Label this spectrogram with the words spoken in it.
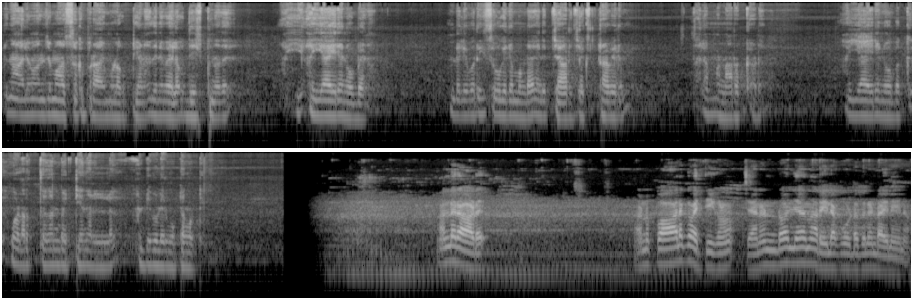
ഒരു നാലും അഞ്ച് മാസമൊക്കെ പ്രായമുള്ള കുട്ടിയാണ്. ഇതിന് വില ഉദ്ദേശിക്കുന്നത് അയ്യ- അയ്യായിരം രൂപയാണ്. ഡെലിവറി സൗകര്യമുണ്ട്. അതിന്റെ ചാർജ് എക്സ്ട്രാ വരും. സ്ഥലം മണ്ണാറക്കാട് അയ്യായിരം രൂപക്ക് വളർത്താൻ പറ്റിയ നല്ല അടിപൊളി ഒരു മുട്ടൻകുട്ടി. നല്ലൊരാട്. കാരണം പാലൊക്കെ വറ്റിക്കണം? ചേനുണ്ടോ ഉണ്ടോ എന്നറിയില്ല അറിയില്ല കൂട്ടത്തിലുണ്ടായിനോ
